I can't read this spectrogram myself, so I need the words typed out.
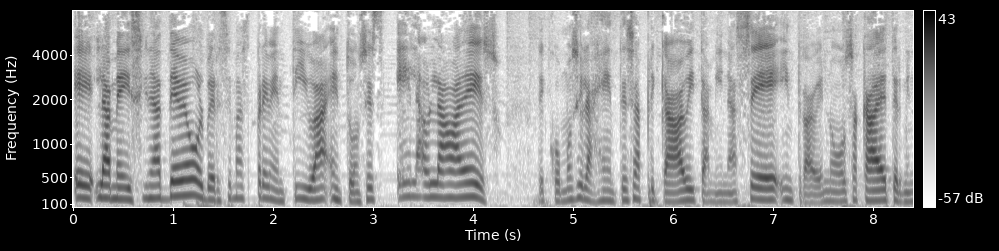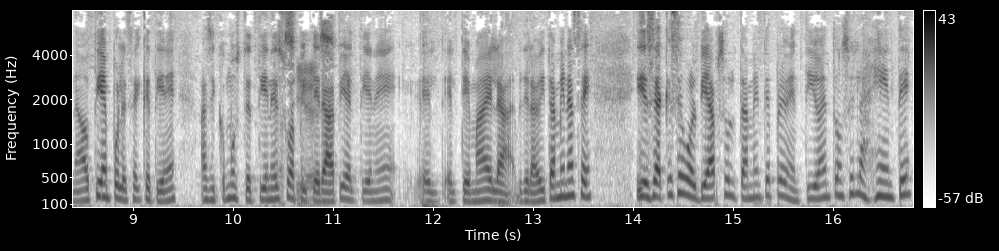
eh, la medicina debe volverse más preventiva, entonces él hablaba de eso, de cómo si la gente se aplicaba vitamina C intravenosa cada determinado tiempo, él es el que tiene, así como usted tiene su apiterapia, él tiene el, el tema de la, de la vitamina C, y decía que se volvía absolutamente preventiva, entonces la gente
